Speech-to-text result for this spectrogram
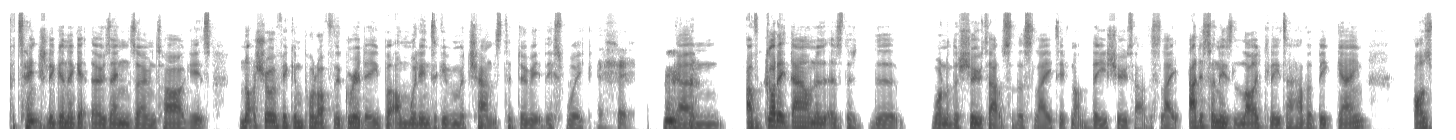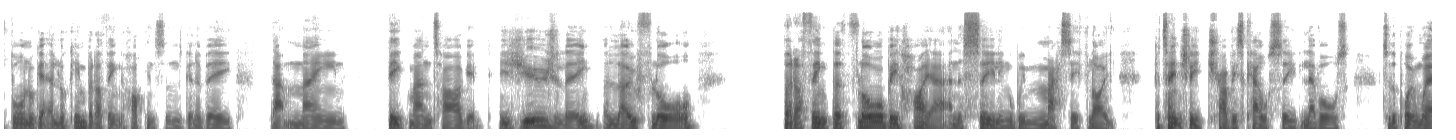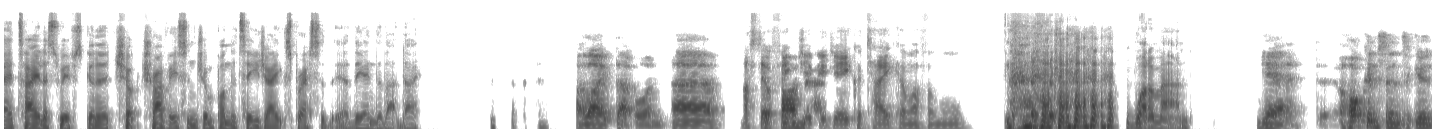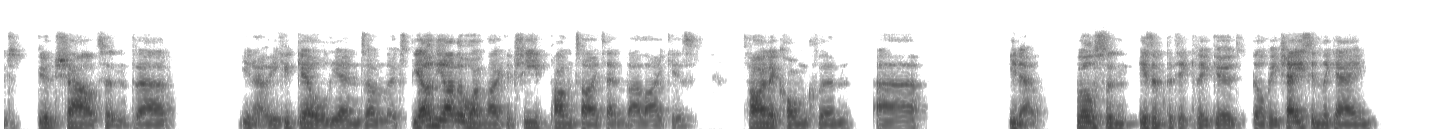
potentially going to get those end zone targets. Not sure if he can pull off the griddy, but I'm willing to give him a chance to do it this week. um, I've got it down as the the one of the shootouts of the slate, if not the shootout of the slate. Addison is likely to have a big game. Osborn will get a look in, but I think Hockenson's going to be that main big man target. Is usually a low floor, but I think the floor will be higher and the ceiling will be massive, like potentially Travis Kelce levels to the point where Taylor Swift's going to chuck Travis and jump on the TJ Express at the, at the end of that day. I like that one. Uh, I still think Jimmy G could take him off them all. what a man! Yeah, Hockenson's a good good shout, and uh, you know he could get all the end zone looks. The only other one, like a cheap punt tight end, I like is Tyler Conklin. Uh, you know, Wilson isn't particularly good. They'll be chasing the game.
